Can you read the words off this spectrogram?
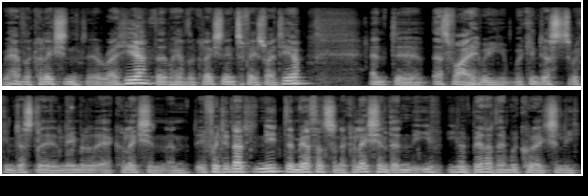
we have the collection uh, right here. That we have the collection interface right here and uh, that's why we, we can just we can just uh, name it a collection. And if we did not need the methods in a collection, then even better, then we could actually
